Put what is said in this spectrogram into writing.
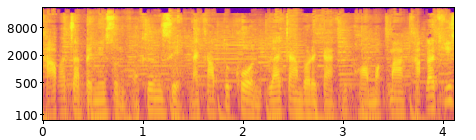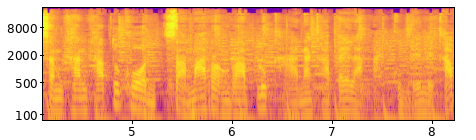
ครับว่าจะเป็นในส่วนของเครื่องเสียงนะครับทุกคนและการบริการที่พร้อมมากๆครับและที่สำคัญครับทุกคนสามารถรองรับลูกค้านะครับได้หลากหลายกลุ่มได้เลยครับ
